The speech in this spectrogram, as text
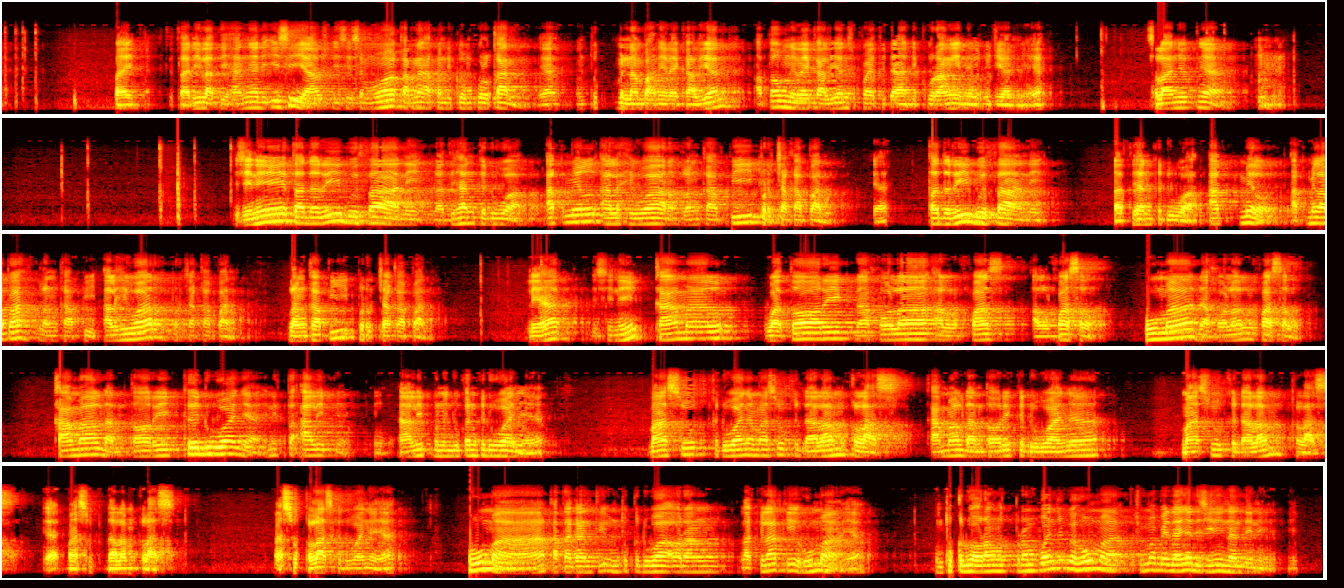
Baik, tadi latihannya diisi ya, harus diisi semua karena akan dikumpulkan ya untuk menambah nilai kalian atau nilai kalian supaya tidak dikurangi nilai ujiannya ya. Selanjutnya. Di sini tadari busani latihan kedua. Akmil al hiwar lengkapi percakapan ya. Tadari busani latihan kedua. Akmil akmil apa? Lengkapi. Al hiwar percakapan. Lengkapi percakapan Lihat di sini Kamal watorik dahola al-fas al-fasl. Huma dahola al-fasl. Kamal dan Torik keduanya. Ini alifnya. Ini alif menunjukkan keduanya. masuk keduanya masuk ke dalam kelas. Kamal dan Torik keduanya masuk ke dalam kelas ya, masuk ke dalam kelas. Masuk kelas keduanya ya. Huma kata ganti untuk kedua orang laki-laki huma ya. Untuk kedua orang perempuan juga huma, cuma bedanya di sini nanti nih.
